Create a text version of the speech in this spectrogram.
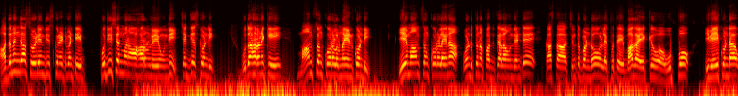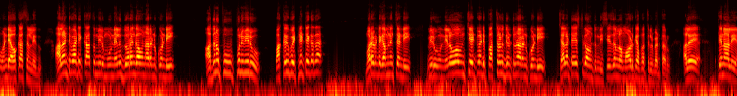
అదనంగా సోడియం తీసుకునేటువంటి పొజిషన్ మన ఆహారంలో ఏముంది? చెక్ చేసుకోండి. ఉదాహరణకి మాంసం కూరలు ఉన్నాయనుకోండి. ఏ మాంసం కూరలైనా వండుతున్న పద్ధతి ఎలా ఉందంటే కాస్త చింతపండో లేకపోతే బాగా ఎక్కువ ఉప్పో ఇవి వేయకుండా వండే అవకాశం లేదు. అలాంటి వాటికి కాస్త మీరు మూడు నెలలు దూరంగా ఉన్నారనుకోండి అదనపు ఉప్పుని మీరు పక్కకు పెట్టినట్టే కదా? మరొకటి గమనించండి మీరు నిల్వ ఉంచేటువంటి పచ్చళ్ళు తింటున్నారనుకోండి చాలా టేస్ట్గా ఉంటుంది. సీజన్లో మామిడికాయ పచ్చళ్ళు పెడతారు. అలాగే తినాలి.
